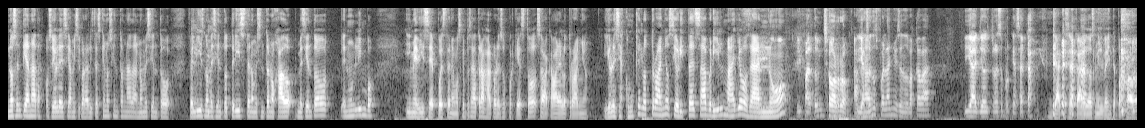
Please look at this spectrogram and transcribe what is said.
no sentía nada. O sea, yo le decía a mi psicoanalista, es que no siento nada, no me siento feliz, no me siento triste, no me siento enojado, me siento en un limbo. Y me dice, pues tenemos que empezar a trabajar con eso porque esto se va a acabar el otro año. Y yo le decía, ¿cómo que el otro año si ahorita es abril, mayo? O sea, no. Y falta un chorro. Y ya se nos fue el año y se nos va a acabar. Y ya yo rezo porque ya se acabe. Ya que se acabe 2020, por favor.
